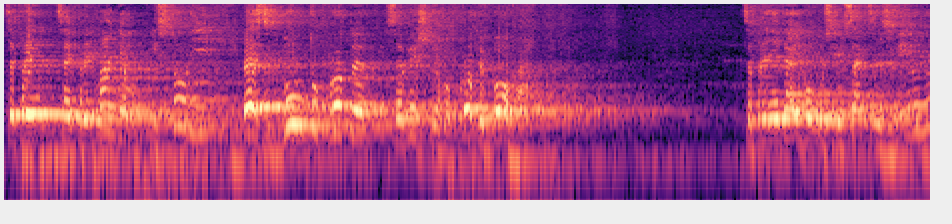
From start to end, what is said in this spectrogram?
Це, при, це прийманням історії без бунту проти Всевишнього, проти Бога. Це прийняття його усім серцем з вірою,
